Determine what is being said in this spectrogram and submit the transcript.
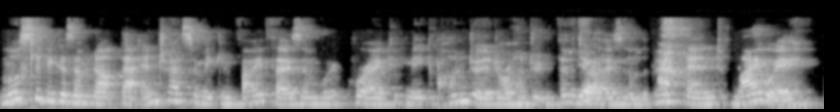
mostly because I'm not that interested in making 5,000 where, where I could make 100 or 150,000 yeah. on the back end my way.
